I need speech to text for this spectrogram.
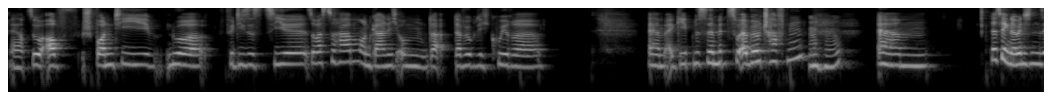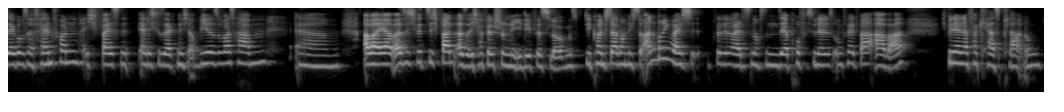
ja. so auf Sponti nur für dieses Ziel sowas zu haben und gar nicht, um da, da wirklich queere ähm, Ergebnisse mit zu erwirtschaften. Mhm. Ähm, deswegen, da bin ich ein sehr großer Fan von. Ich weiß ehrlich gesagt nicht, ob wir sowas haben. Ähm, aber ja, was ich witzig fand, also ich habe ja schon eine Idee für Slogans. Die konnte ich da noch nicht so anbringen, weil, ich, weil es noch so ein sehr professionelles Umfeld war. Aber ich bin ja in der Verkehrsplanung.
